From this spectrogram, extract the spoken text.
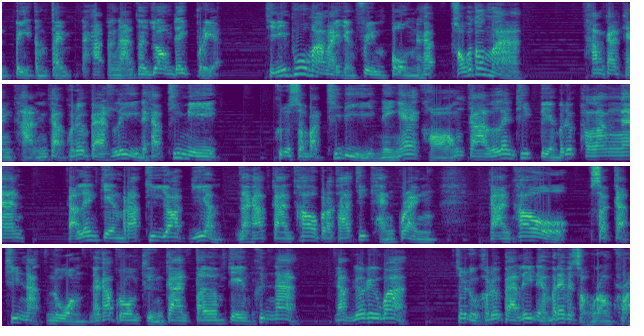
1 ปีเต็มๆนะครับดังนั้นก็ย่อมได้เปรียบ ทีนี้ผู้มาใหม่อย่างฟริมปงนะครับเขาก็ต้องมาทำการแข่งขันกับคอนเนอร์แบดลีย์นะครับที่มี คุณสมบัติที่ดีในแง่ของการเล่นที่เปลี่ยนไปด้วยพลังงาน การเล่นเกมรับที่ยอดเยี่ยมนะครับ การเข้าประทะที่แข็งแกร่ง การเข้าสกัดที่หนักหน่วงนะครับ รวมถึงการเติมเกมขึ้นหน้านะครับเรียกได้ว่าเจ้าหนูคอนเนอร์แบดลีย์เนี่ยไม่ได้เป็นสองรองใคร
